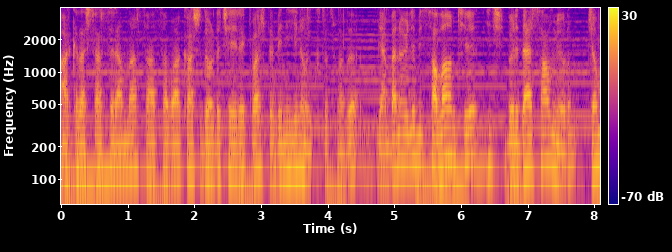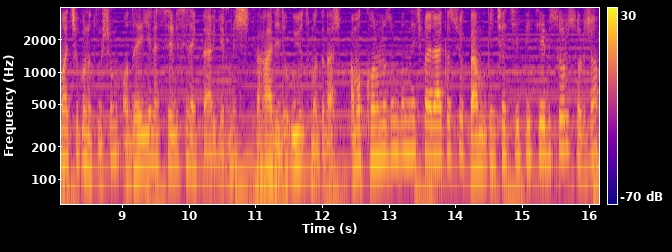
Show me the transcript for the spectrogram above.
Arkadaşlar selamlar. Saat sabaha karşı dörde çeyrek var ve beni yine uyku tutmadı. Yani ben öyle bir salağım ki hiç böyle ders almıyorum. Camı açık unutmuşum. Odaya yine sivrisinekler girmiş ve haliyle uyutmadılar. Ama konumuzun bununla hiçbir alakası yok. Ben bugün ChatGPT'ye bir soru soracağım.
